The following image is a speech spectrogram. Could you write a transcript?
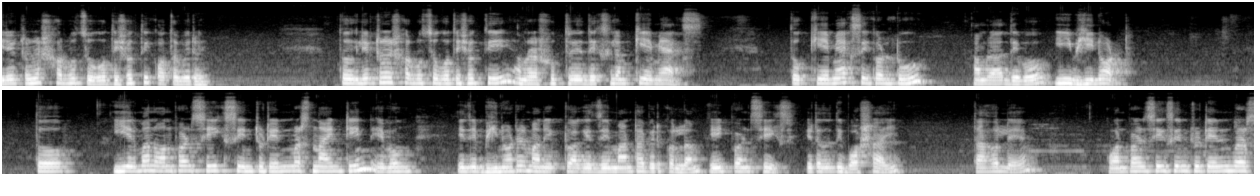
ইলেকট্রনের সর্বোচ্চ গতিশক্তি কত বেরোয়। তো ইলেকট্রনের সর্বোচ্চ গতিশক্তি আমরা সূত্রে দেখছিলাম কে ম্যাক্স তো কে ম্যাক্স ইকুয়াল টু আমরা দেব ই ভি নট তো ই এর মান one point six into ten minus nineteen এবং এই যে ভি নটের মান একটু আগে যে মানটা বের করলাম এইট পয়েন্ট সিক্স এটা যদি বসাই, তাহলে one point six into ten inverse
